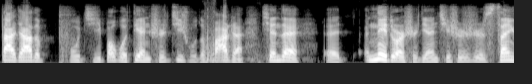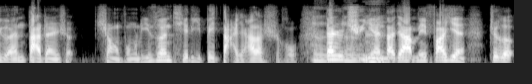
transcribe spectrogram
大家的普及，包括电池技术的发展，现在，呃，那段时间其实是三元大战上上风，磷酸铁锂被打压的时候，但是去年大家没发现这个。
